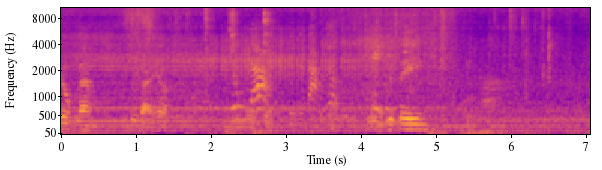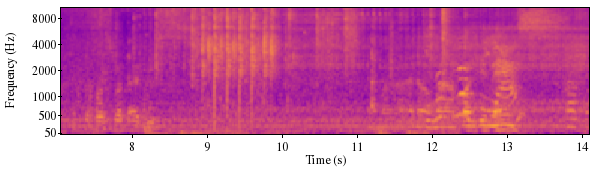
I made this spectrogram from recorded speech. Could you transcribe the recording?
Joke lang. Dito tayo. Everything. Tapos what are these? Ang mga ano, mga condiments. Opo.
